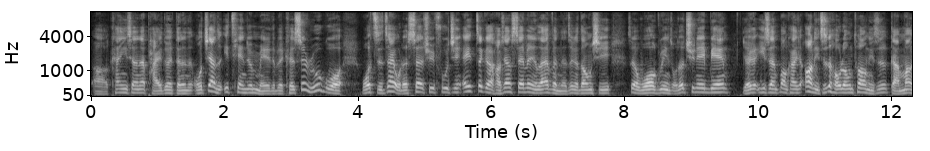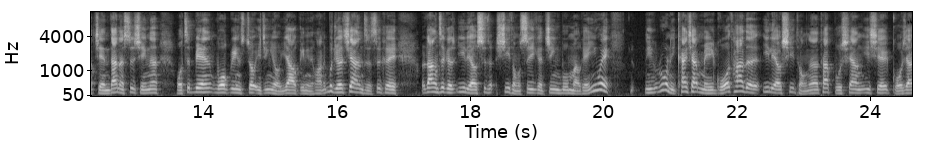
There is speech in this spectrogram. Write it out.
哦，看医生在排队等等等，我这样子一天就没了，对不对？可是如果我只在我的社区附近，哎，这个好像 Seven Eleven 的这个东西，这个 Walgreens，我就去那边有一个医生帮我看一下。哦，你只是喉咙痛，你是感冒，简单的事情呢，我这边 Walgreens 就已经有药给你的话，你不觉得这样子是可以让这个医疗系系统是一个进步吗？OK，因为你如果你看一下美国它的医疗系统呢，它不像一些国家，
